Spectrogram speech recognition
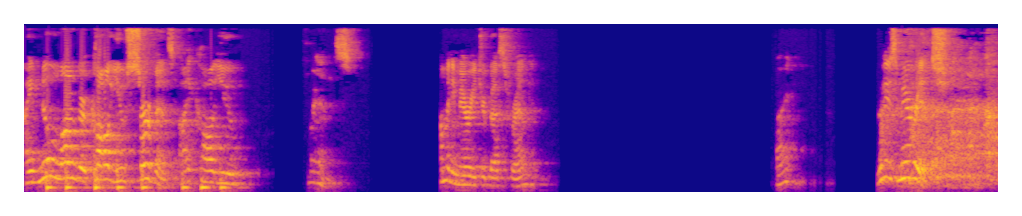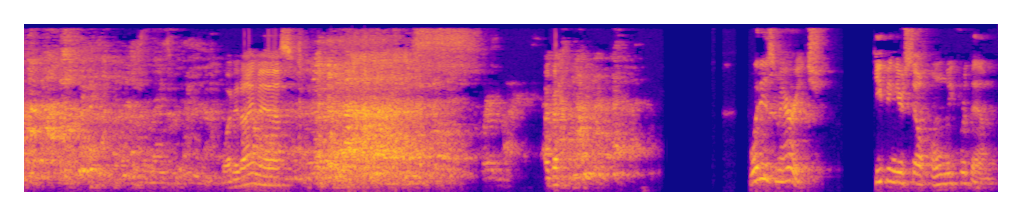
I no longer call you servants, I call you friends. How many married your best friend? Right? What is marriage? what did I miss? what is marriage? Keeping yourself only for them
